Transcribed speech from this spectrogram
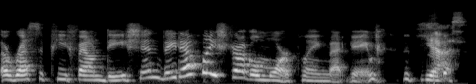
a recipe foundation, they definitely struggle more playing that game. yes,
